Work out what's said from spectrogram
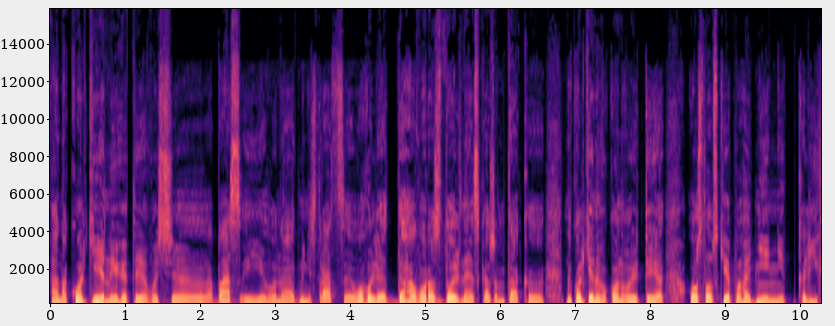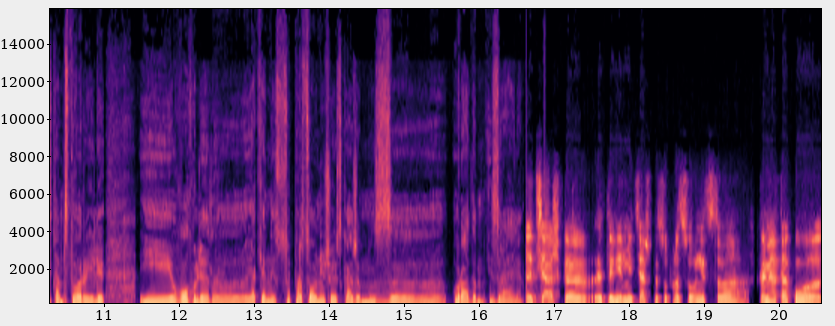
А наколькі яны гэтыя вось абас і ягоная адміністрацыя ўвогуле дагавораздольная скажем так наколькі яны выконваюць тыя ославскія пагадненні калі іх там стварылі і увогуле як яны супрацоўнічаюць скажем з урадам Ізраіля? Цяжка цяжка это вельмі цяжкае супрацоўніцтва акрамя таго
